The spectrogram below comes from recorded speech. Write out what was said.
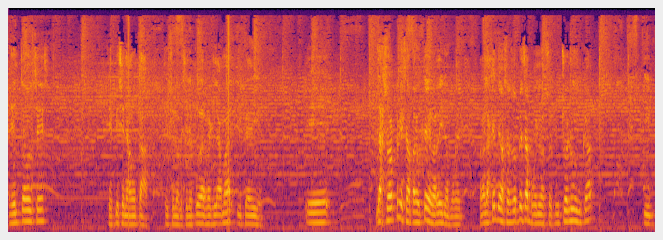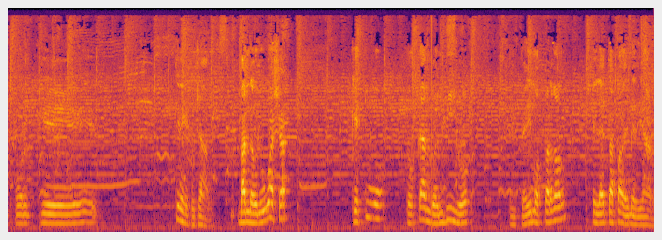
Entonces, que empiecen a votar. Eso es lo que se les puede reclamar y pedir. Eh, la sorpresa para ustedes, Verdino, porque para la gente va a ser sorpresa porque no se escuchó nunca y porque tienen que escucharlo. Banda uruguaya que estuvo tocando en vivo en Pedimos Perdón en la etapa de Mediarte.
